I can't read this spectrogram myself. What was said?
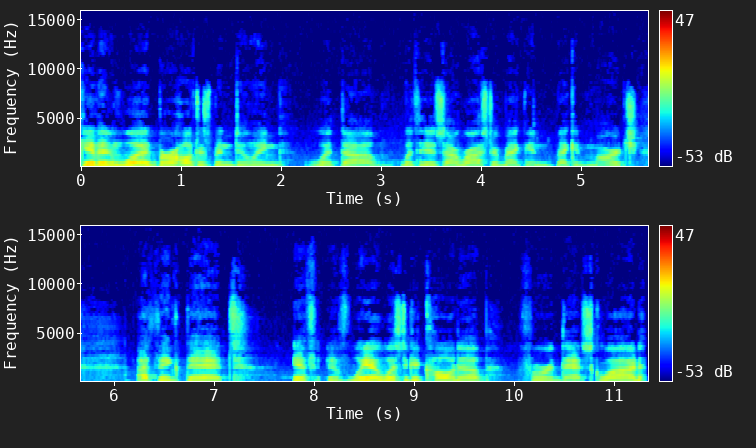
given what Berhalter's been doing with um, with his uh, roster back in back in March, I think that if if Weah was to get called up for that squad,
